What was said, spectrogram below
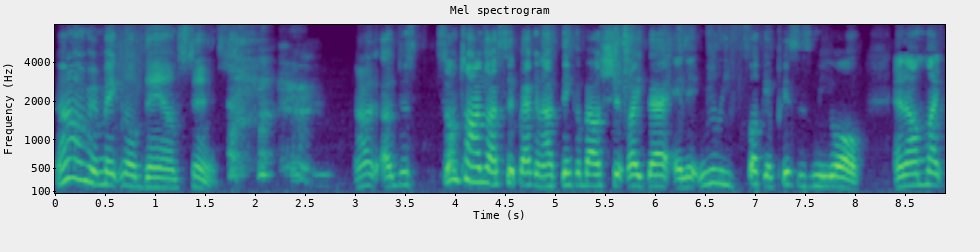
That don't even make no damn sense. I, I just sometimes I sit back and I think about shit like that, and it really fucking pisses me off. And I'm like,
